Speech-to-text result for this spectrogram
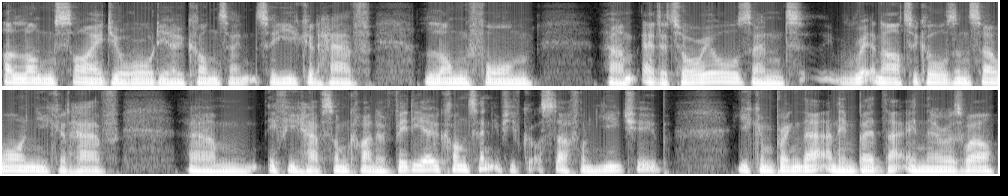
alongside your audio content. So you can have long form um, editorials and written articles and so on. You could have, um, if you have some kind of video content, if you've got stuff on YouTube, you can bring that and embed that in there as well.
